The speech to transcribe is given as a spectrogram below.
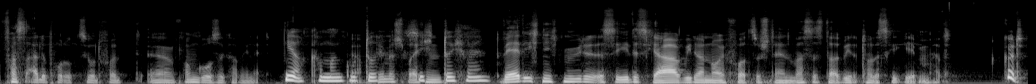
fast alle Produktionen von, äh, vom Große Kabinett. Ja, kann man gut Ja, durch, dementsprechend- durchhören. Werde ich nicht müde, es jedes Jahr wieder neu vorzustellen, was es da wieder Tolles gegeben hat. Gut,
